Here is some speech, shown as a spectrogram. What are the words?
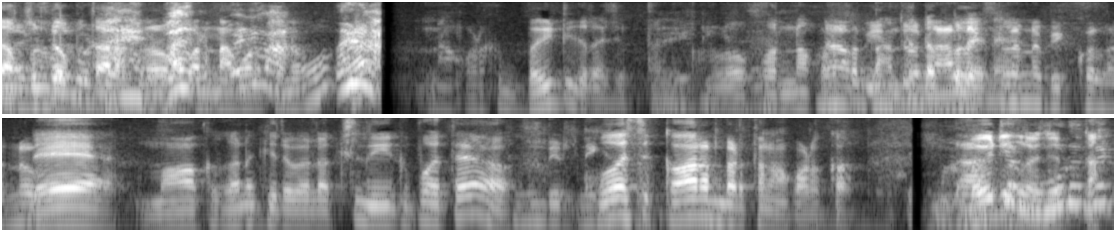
డబ్బులు దొబ్బుతాను నా కొడుకు బయటికి రా చెప్తాను నా డబ్బులు ఏ మాకు కనుక ఇరవై లక్షలు ఈగిపోతే కోసి కారం పెడతాను నా కొడుకు. బయటికి రా చెప్తాను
